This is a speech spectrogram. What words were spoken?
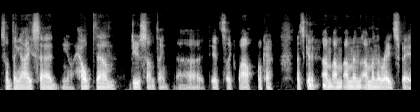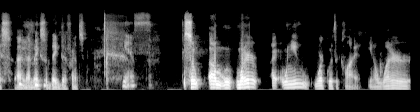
something i said you know help them do something uh, it's like wow okay that's good. I'm i'm i'm in i'm in the right space. That, that makes a big difference Yes. So, um, what are when you work with a client? You know, what are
